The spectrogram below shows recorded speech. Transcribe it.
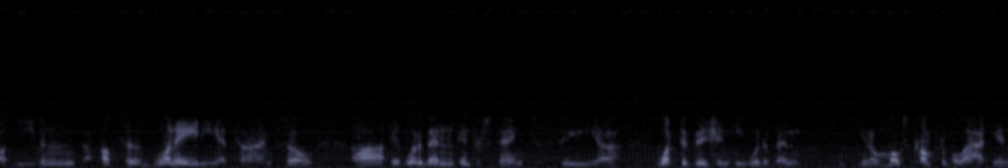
uh, even up to 180 at times so uh, it would have been interesting to see uh, what division he would have been you know most comfortable at in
